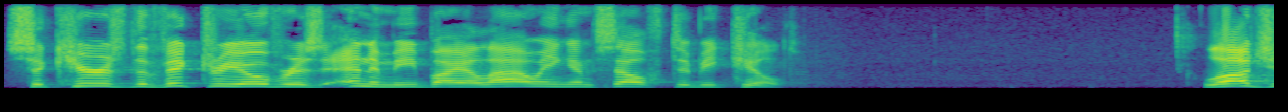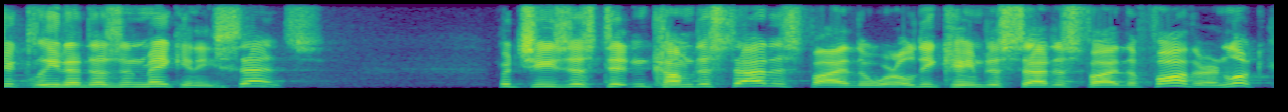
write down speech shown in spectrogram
secures the victory over his enemy by allowing himself to be killed? Logically, that doesn't make any sense. But Jesus didn't come to satisfy the world, He came to satisfy the Father. And look,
